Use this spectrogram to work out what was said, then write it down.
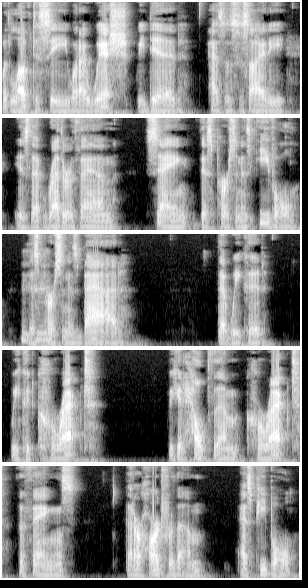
would love to see, what I wish we did as a society, is that rather than saying this person is evil, this Mhm. person is bad, that we could we could correct, we could help them correct the things that are hard for them as people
